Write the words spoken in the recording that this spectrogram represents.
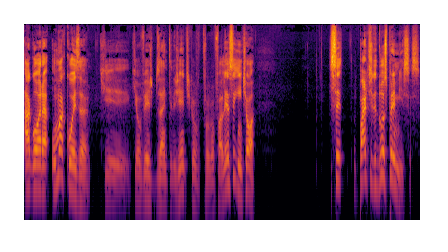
Agora, uma coisa que, que eu vejo de design inteligente, que eu, o eu falei, é o seguinte, ó. Você parte de duas premissas,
